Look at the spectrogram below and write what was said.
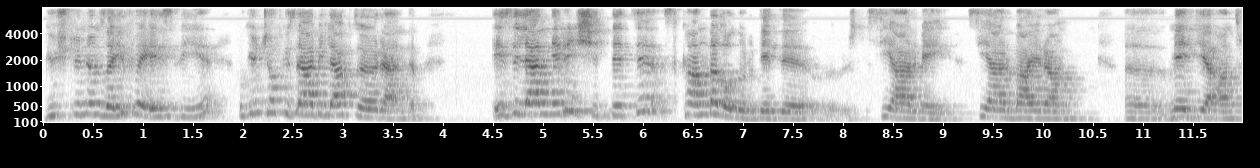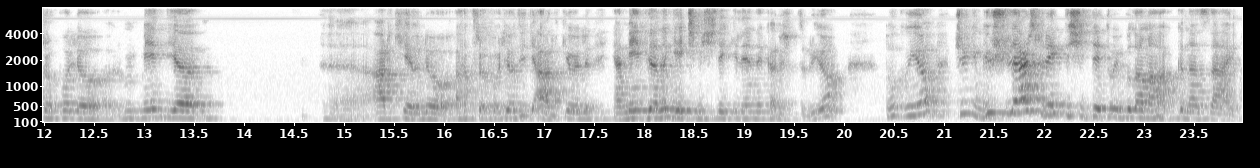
Güçlünün zayıfı ezdiği, bugün çok güzel bir laf da öğrendim. Ezilenlerin şiddeti skandal olur dedi Siyar Bey, Siyar Bayram, e, medya antropoloğu, medya e, arkeoloğu, antropoloğu değil ki arkeoloğu, yani medyanın geçmiştekilerini karıştırıyor, okuyor. Çünkü güçlüler sürekli şiddet uygulama hakkına sahip.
